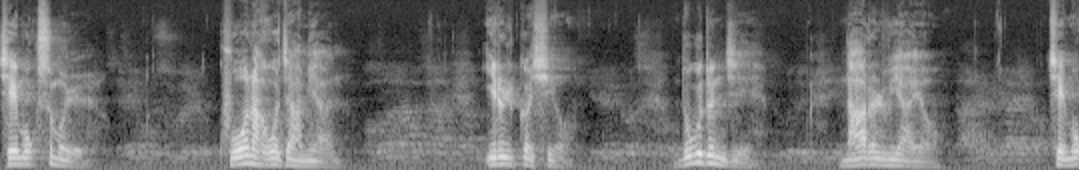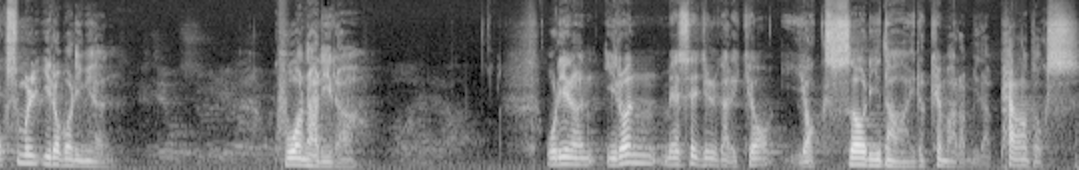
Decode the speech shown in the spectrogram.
제 목숨을 구원하고자 하면 잃을 것이요. 누구든지 나를 위하여 제 목숨을 잃어버리면 구원하리라. 우리는 이런 메시지를 가리켜 역설이다 이렇게 말합니다. 패러독스.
